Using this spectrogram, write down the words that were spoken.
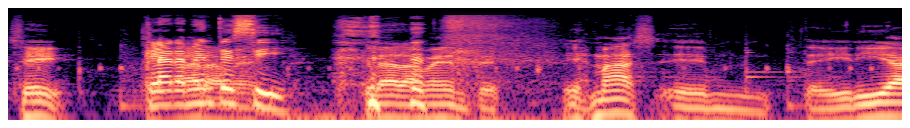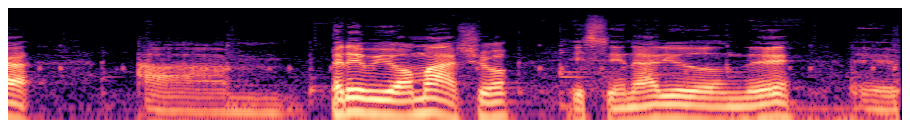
Sí. Claramente sí. Claramente. Es más, eh, te diría, a- previo a mayo, escenario donde eh,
